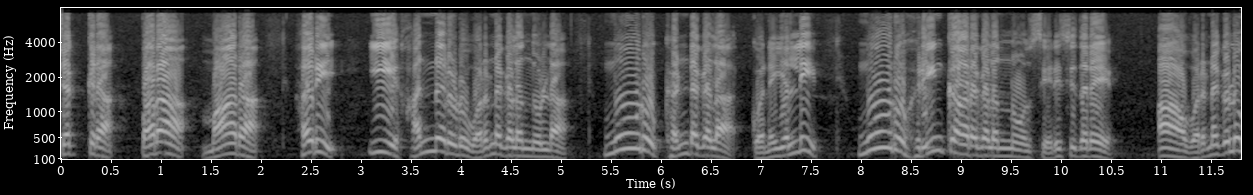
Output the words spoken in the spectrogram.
ಚಕ್ರ ಪರ ಮಾರ ಹರಿ ಈ ಹನ್ನೆರಡು ವರ್ಣಗಳನ್ನುಳ್ಳ ಮೂರು ಖಂಡಗಳ ಕೊನೆಯಲ್ಲಿ ಮೂರು ಹ್ರೀಂಕಾರಗಳನ್ನು ಸೇರಿಸಿದರೆ ಆ ವರ್ಣಗಳು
